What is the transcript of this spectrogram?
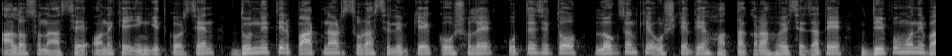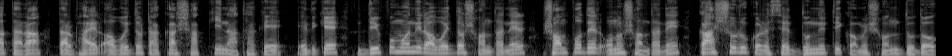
আলোচনা আছে। অনেকে ইঙ্গিত করছেন, দুর্নীতির পার্টনার সোরা সেলিমকে কৌশলে উত্তেজিত লোকজনকে উস্কে দিয়ে হত্যা করা হয়েছে যাতে দীপুমণি বা তারা তার ভাইয়ের অবৈধ টাকার সাক্ষী না থাকে। এদিকে দীপুমণির অবৈধ সন্তানের সম্পদের অনুসন্ধানে কাজ শুরু করেছে দুর্নীতি কমিশন দুদক।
